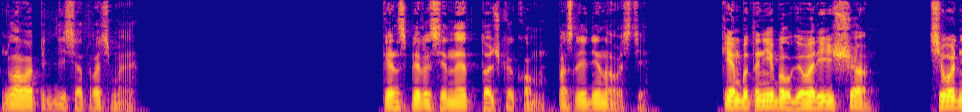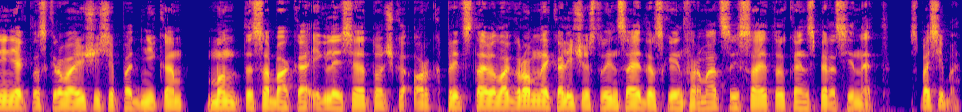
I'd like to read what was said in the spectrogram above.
Глава 58. Conspiracynet.com. Последние новости. Кем бы то ни был, говори еще. Сегодня некто, скрывающийся под ником montesobacaiglesias.org, представил огромное количество инсайдерской информации сайту Conspiracy.net. Спасибо.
